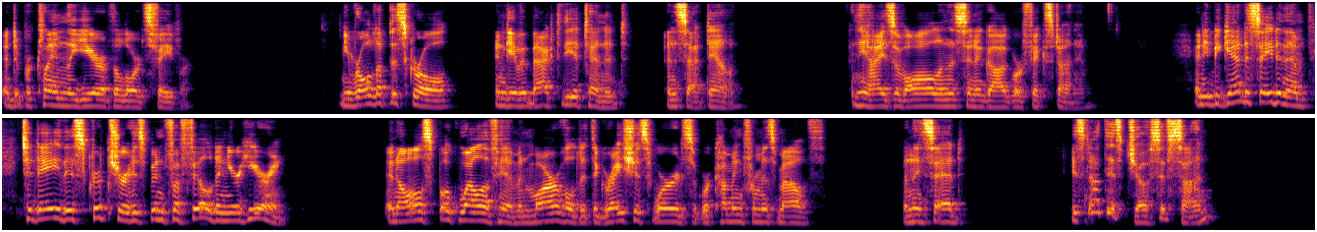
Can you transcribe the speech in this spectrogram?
and to proclaim the year of the Lord's favor. He rolled up the scroll and gave it back to the attendant and sat down. And the eyes of all in the synagogue were fixed on him. And he began to say to them, Today this scripture has been fulfilled in your hearing. And all spoke well of him and marveled at the gracious words that were coming from his mouth. And they said, Is not this Joseph's son?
